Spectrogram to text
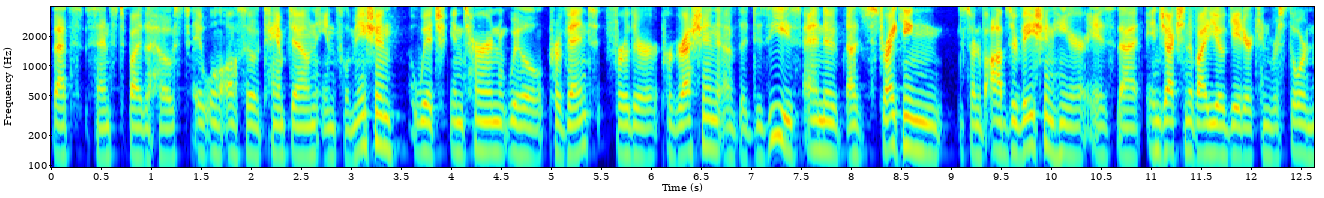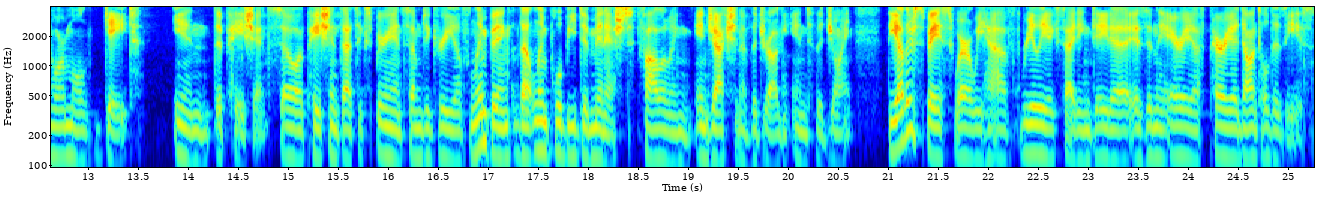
that's sensed by the host. It will also tamp down inflammation, which in turn will prevent further progression of the disease. And a, a striking sort of observation here is that injection of IDO GATOR can restore normal gait in the patient. So, a patient that's experienced some degree of limping, that limp will be diminished following injection of the drug into the joint. The other space where we have really exciting data is in the area of periodontal disease,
